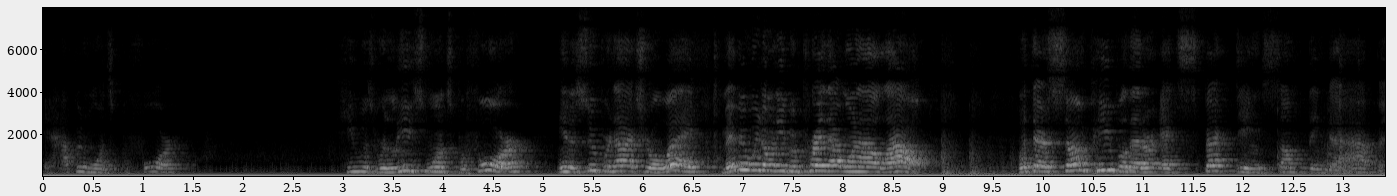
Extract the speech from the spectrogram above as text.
It happened once before. He was released once before in a supernatural way. Maybe we don't even pray that one out loud. But there's some people that are expecting something to happen.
